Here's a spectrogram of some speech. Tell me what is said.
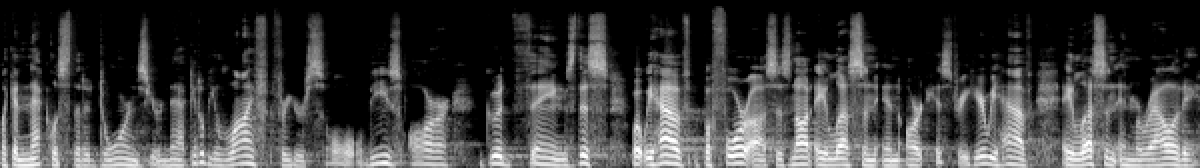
like a necklace that adorns your neck. It'll be life for your soul. These are good things. This, what we have before us, is not a lesson in art history. Here we have a lesson in morality.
